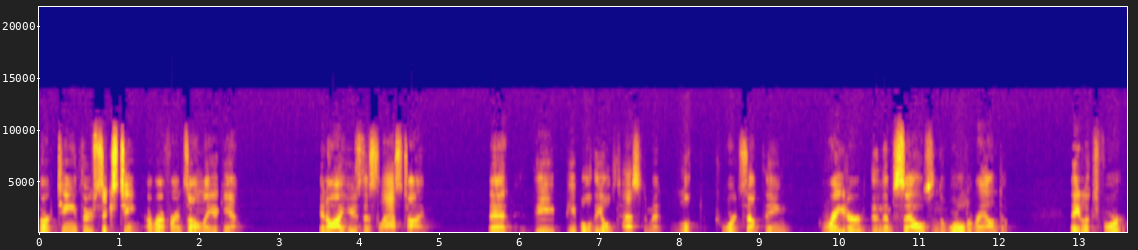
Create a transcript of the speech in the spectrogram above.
13 through 16, a reference only again. You know, I used this last time that the people of the Old Testament looked towards something greater than themselves and the world around them. They looked for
